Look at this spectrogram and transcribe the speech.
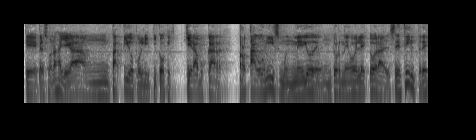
que personas allegadas a un partido político que quiera buscar protagonismo en medio de un torneo electoral se filtre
